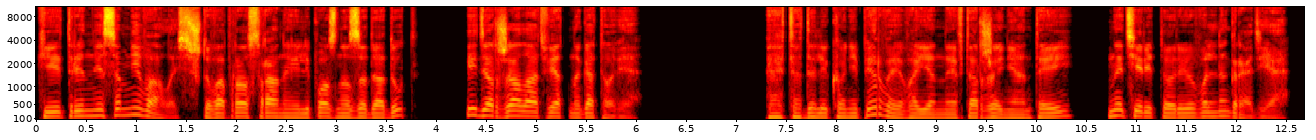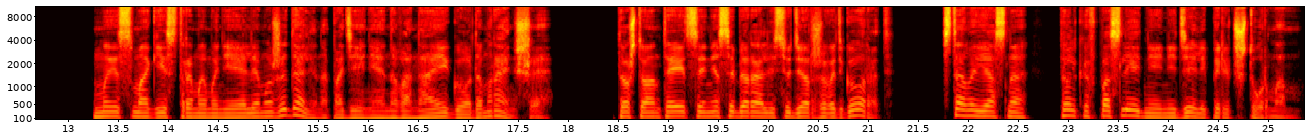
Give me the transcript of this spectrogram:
Китрин не сомневалась, что вопрос рано или поздно зададут, и держала ответ наготове. Это далеко не первое военное вторжение Антеи на территорию Вольноградия. Мы с магистром Эммануэлем ожидали нападения на Ванаи годом раньше. То, что антейцы не собирались удерживать город, стало ясно только в последние недели перед штурмом.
